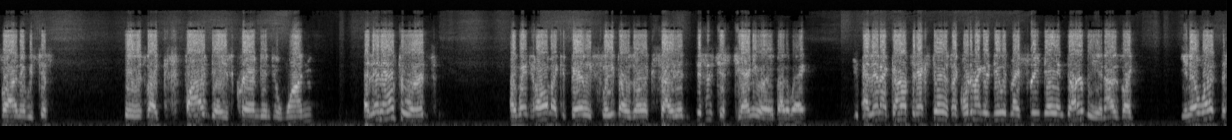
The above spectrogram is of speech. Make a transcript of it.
fun. It was just it was like five days crammed into one. And then afterwards, I went home. I could barely sleep. I was all excited. This is just January, by the way. And then I got up the next day. I was like, what am I going to do with my free day in Derby? And I was like, you know what? The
